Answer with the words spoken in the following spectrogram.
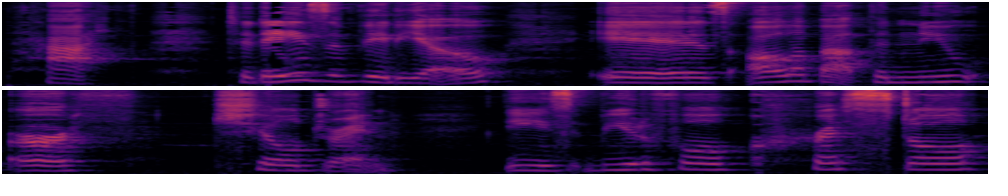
path. Today's video is all about the new earth children, these beautiful crystal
